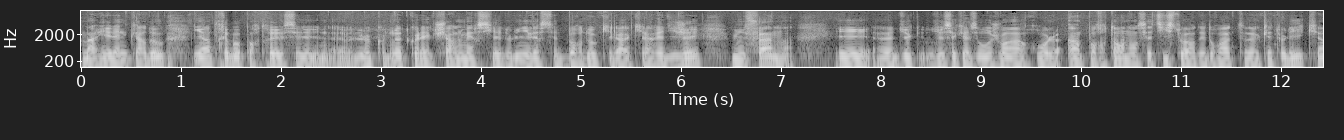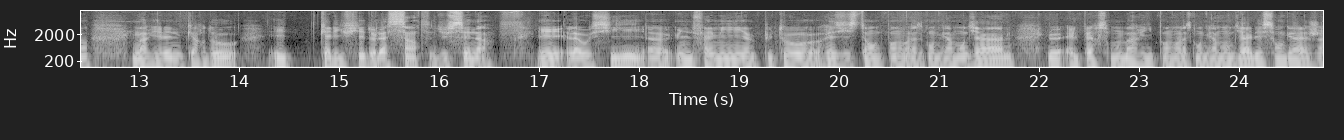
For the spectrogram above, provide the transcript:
Marie-Hélène Cardot. Il y a un très beau portrait, c'est euh, notre collègue Charles Mercier de l'Université de Bordeaux qui l'a rédigé, une femme et euh, Dieu, sait qu'elles ont joué un rôle important dans cette histoire des droites euh, catholiques. Marie-Hélène Cardot est qualifiée de la sainte du Sénat. Et là aussi, euh, une famille plutôt résistante pendant la Seconde Guerre mondiale. elle perd son mari pendant la Seconde Guerre mondiale et s'engage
